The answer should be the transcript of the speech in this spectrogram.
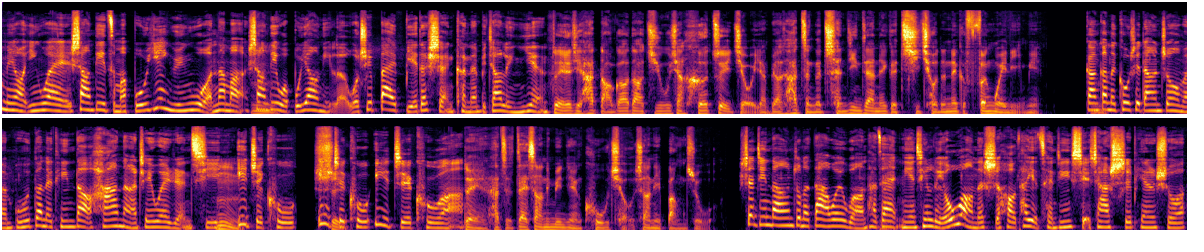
并没有因为上帝怎么不应允我，那么上帝嗯我不要你了，我去拜别的神，可能比较灵验。对，而且他祷告到几乎像喝醉酒一样，表示他整个沉浸在那个祈求的那个氛围里面。刚刚的故事当中，我们不断的听到哈娜这位人妻、嗯一直哭，一直哭，一直哭啊。对他只在上帝面前哭求上帝帮助我。圣经当中的大卫王，他在年轻流亡的时候，他也曾经写下诗篇说：“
